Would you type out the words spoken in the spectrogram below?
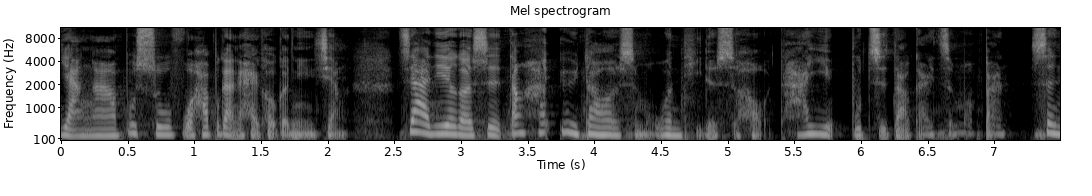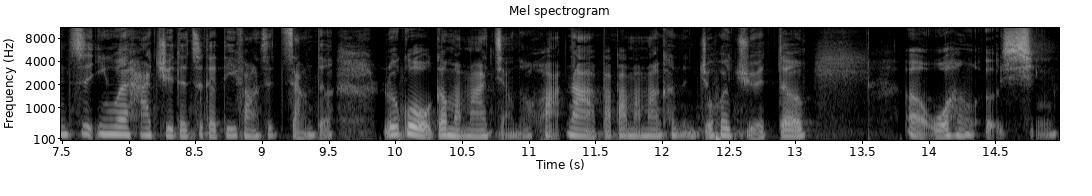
痒啊，不舒服，他不敢开口跟你讲。再来第二个是，当他遇到了什么问题的时候，他也不知道该怎么办，甚至因为他觉得这个地方是脏的。如果我跟妈妈讲的话，那爸爸妈妈可能就会觉得，呃，我很恶心。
